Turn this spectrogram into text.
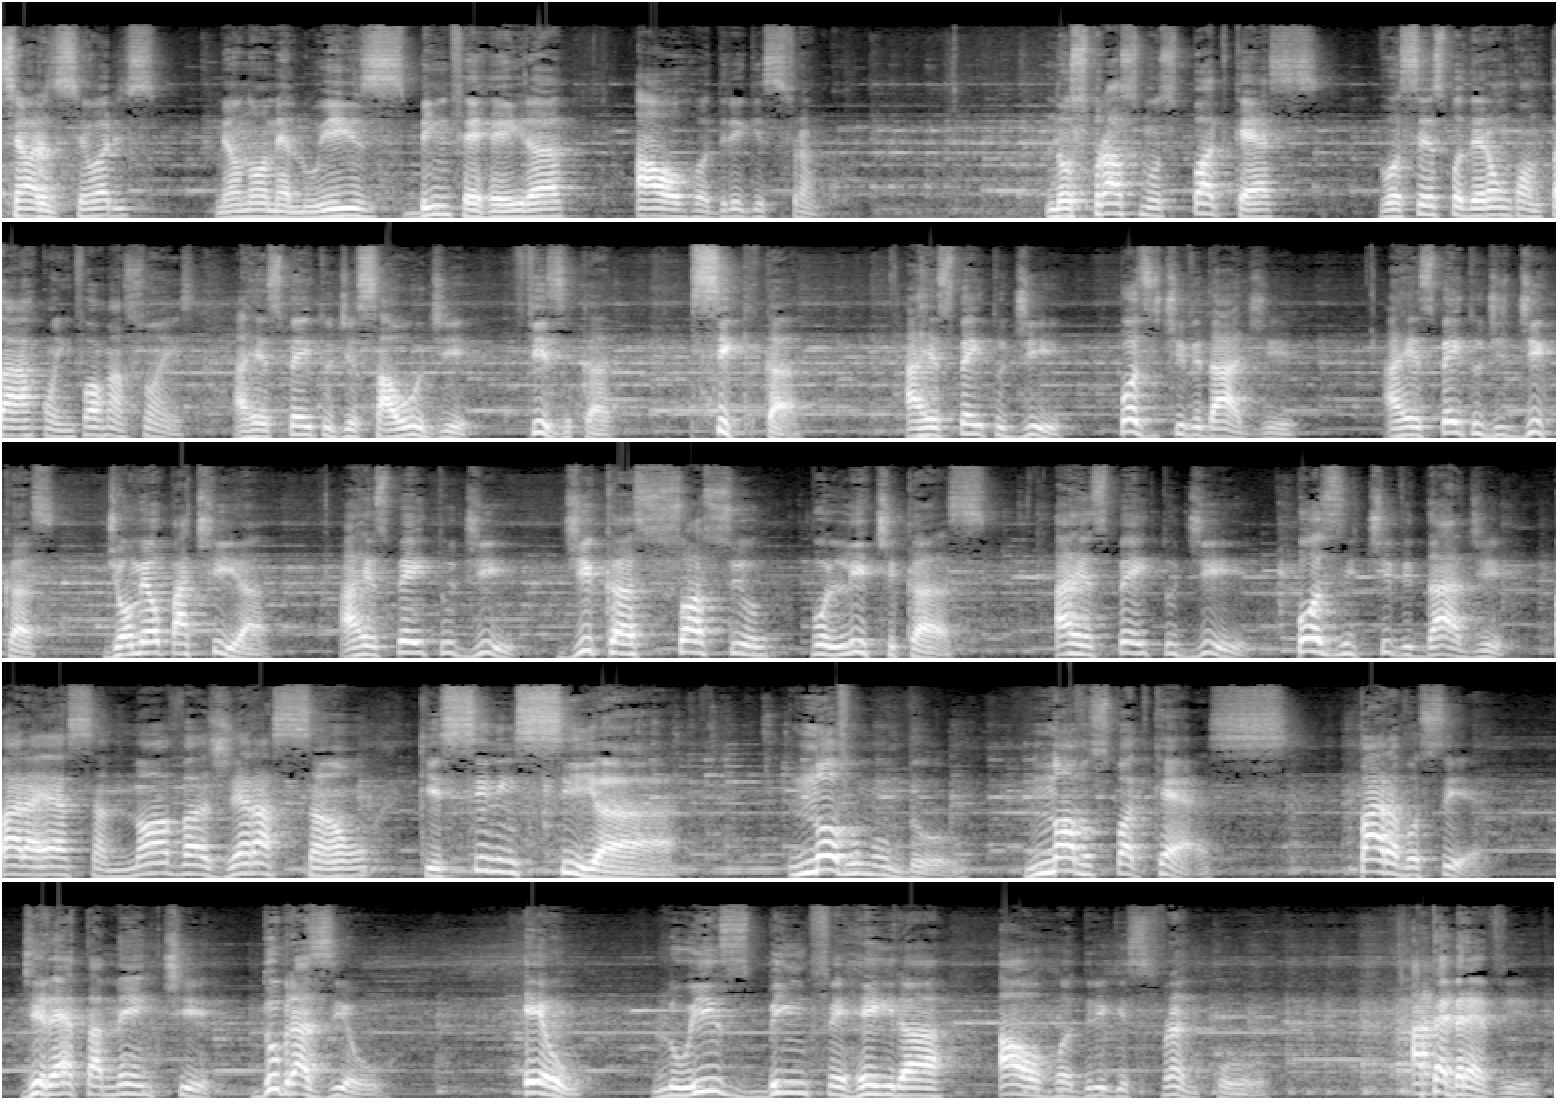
Senhoras e senhores, meu nome é Luiz Bim Ferreira Al Rodrigues Franco. Nos próximos podcasts, vocês poderão contar com informações a respeito de saúde física, psíquica, a respeito de positividade, a respeito de dicas de homeopatia, a respeito de dicas sociopolíticas, a respeito de positividade para essa nova geração que se inicia. Novo mundo, novos podcasts para você, diretamente do Brasil. Eu, Luiz Bim Ferreira Al Rodrigues Franco. Até breve.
